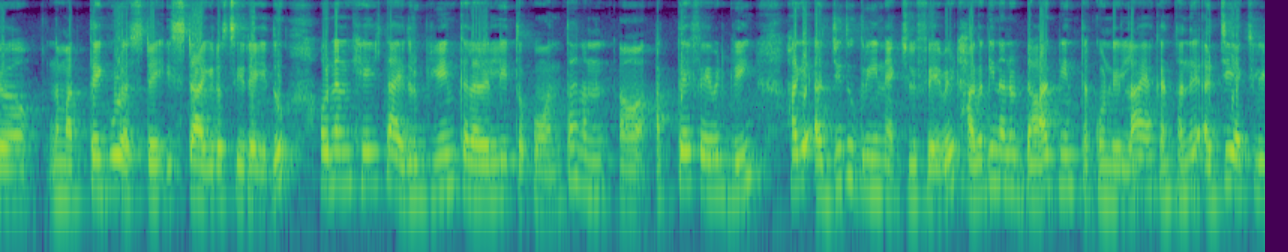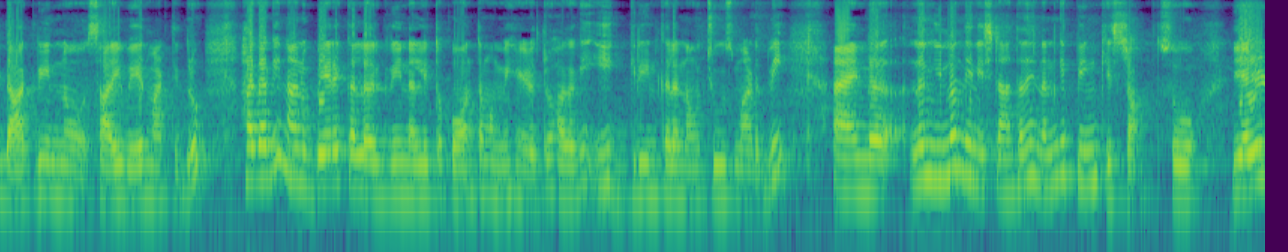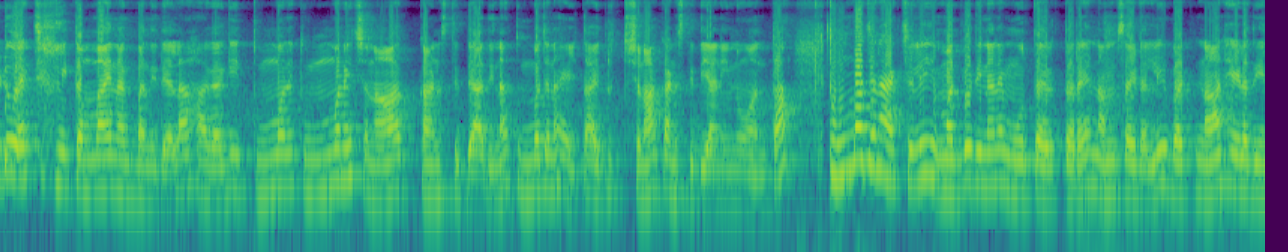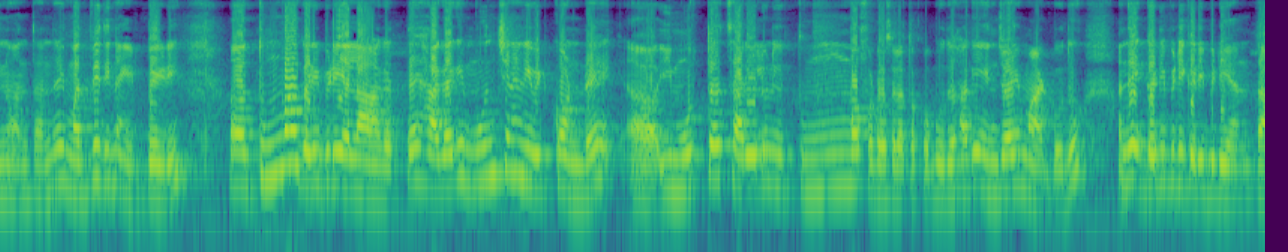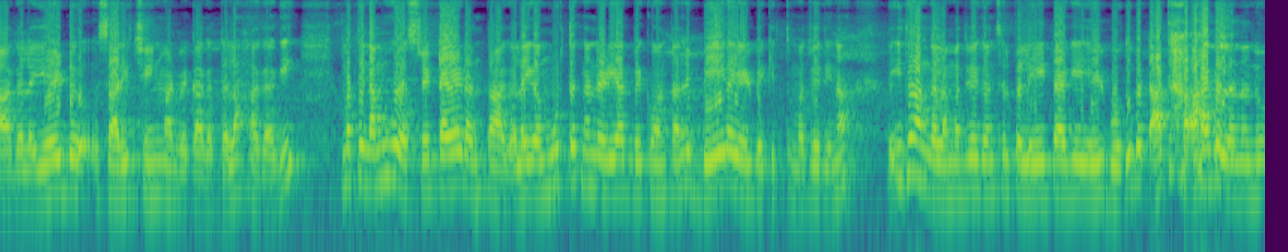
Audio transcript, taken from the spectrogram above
ನಮ್ಮ ಅತ್ತೆಗೂ ಅಷ್ಟೇ ಇಷ್ಟ ಆಗಿರೋ ಸೀರೆ ಇದು. ಅವ್ರು ನನಗೆ ಹೇಳ್ತಾ ಇದ್ರು ಗ್ರೀನ್ ಕಲರಲ್ಲಿ ತಗೋ ಅಂತ. ನನ್ನ ಅತ್ತೆ ಫೇವ್ರೇಟ್ ಗ್ರೀನ್ ಹಾಗೆ ಅಜ್ಜಿದು ಗ್ರೀನ್ ಆ್ಯಕ್ಚುಲಿ ಫೇವ್ರೇಟ್ ಹಾಗಾಗಿ ನಾನು ಡಾರ್ಕ್ ಗ್ರೀನ್ ತಗೊಂಡಿಲ್ಲ. ಯಾಕಂತಂದರೆ ಅಜ್ಜಿ actually dark green sari wear ಮಾಡ್ತಿದ್ರು. ಹಾಗಾಗಿ ನಾನು ಬೇರೆ ಕಲರ್ ಗ್ರೀನಲ್ಲಿ ತಗೋ ಅಂತ ಮಮ್ಮಿ ಹೇಳಿದ್ರು. ಹಾಗಾಗಿ ಈ ಗ್ರೀನ್ ಕಲರ್ ನಾವು ಚೂಸ್ ಮಾಡಿದ್ವಿ. ಆ್ಯಂಡ್ ನನಗೆ ಇನ್ನೊಂದೇನು ಇಷ್ಟ ಅಂತಂದರೆ ನನಗೆ ಪಿಂಕ್ ಇಷ್ಟ. ಸೊ ಎರಡು ಆ್ಯಕ್ಚುಲಿ ಕಂಬೈನ್ ಆಗಿ ಬಂದಿದೆಯಲ್ಲ ಹಾಗಾಗಿ ತುಂಬಾ ತುಂಬಾ ಚೆನ್ನಾಗಿ ಕಾಣಿಸ್ತಿದ್ದೆ ಆ ದಿನ. ತುಂಬ ಜನ ಹೇಳ್ತಾ ಇದ್ರು, ಚೆನ್ನಾಗಿ ಕಾಣಿಸ್ತಿದ್ಯಾ ನೀನು ಅಂತ? ತುಂಬ ಜನ ಆ್ಯಕ್ಚುಲಿ ಮದುವೆ ದಿನನೇ ಮೂರ್ತ ಇರ್ತಾರೆ ನಮ್ಮ ಸೈಡಲ್ಲಿ ಬಟ್ ನಾನು ಹೇಳೋದೇನು ಅಂತಂದರೆ ಮದುವೆ ದಿನ ಇಡಬೇಡಿ. ತುಂಬ ಗಡಿಬಿಡಿ ಎಲ್ಲ ಆಗುತ್ತೆ. ಹಾಗಾಗಿ ಮುಂಚೆನೇ ನೀವು ಇಟ್ಕೊಂಡ್ರೆ ಈ ಮುಹೂರ್ತದ ಸಾರಿಯಲ್ಲೂ ನೀವು ತುಂಬ ಫೋಟೋಸ್ ಎಲ್ಲ ತಗೋಬಹುದು ಹಾಗೆ ಎಂಜಾಯ್ ಮಾಡ್ಬೋದು. ಅಂದರೆ ಗಡಿಬಿಡಿ ಗಡಿಬಿಡಿ ಅಂತ ಆಗಲ್ಲ. ಎರಡು ಸಾರಿ ಚೇಂಜ್ ಮಾಡಬೇಕಾಗತ್ತಲ್ಲ. ಹಾಗಾಗಿ ಮತ್ತು ನಮಗೂ ಅಷ್ಟೇ ಟಯರ್ಡ್ ಅಂತ ಆಗಲ್ಲ. ಈಗ ಮುಹೂರ್ತಕ್ಕೆ ನಾನು ರೆಡಿ ಆಗಬೇಕು ಅಂತಂದರೆ ಬೇಗ ಹೇಳ್ಬೇಕಿತ್ತು ಮದುವೆ ದಿನ. ಇದು ಹಂಗಲ್ಲ. ಮದುವೆಗೆ ಒಂದು ಸ್ವಲ್ಪ ಲೇಟಾಗಿ ಹೇಳ್ಬೋದು. ಬಟ್ ಆ ಥರ ಆಗಲ್ಲ ನಾನು.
